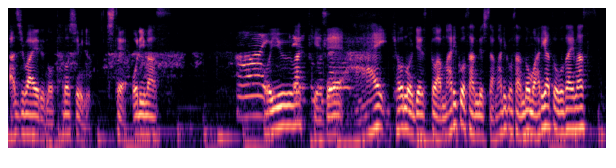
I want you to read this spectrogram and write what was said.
味わえるのを楽しみにしております。はい。というわけで、はい。今日のゲストはマリコさんでした。マリコさんどうもありがとうございます。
